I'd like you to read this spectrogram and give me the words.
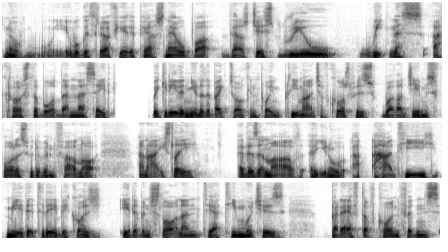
you know we'll go through a few of the personnel, but there's just real weakness across the board on this side. We could even, you know, the big talking point pre-match, of course, was whether James Forrest would have been fit or not. And actually, it doesn't matter, you know, had he made it today because he'd have been slotting into a team which is bereft of confidence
